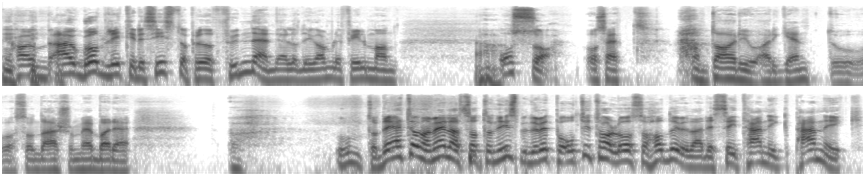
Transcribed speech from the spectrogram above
jeg, har, jeg har jo gått litt i det siste og prøvd å funne en del av de gamle filmene også, og sett sånn Dario Argento og sånn der, som er bare åh, vondt. Og det er et eller annet med satanisme. Du vet, på 80-tallet også hadde vi der Satanic Panic.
